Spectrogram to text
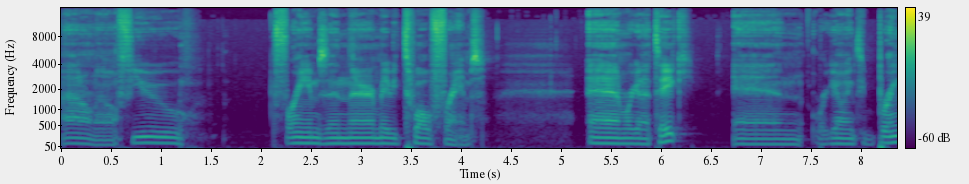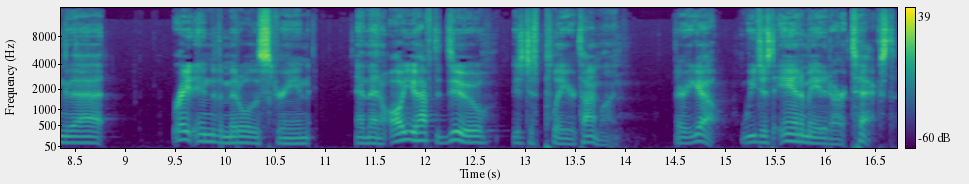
I don't know, a few frames in there, maybe 12 frames and we're going to take and we're going to bring that right into the middle of the screen. And then all you have to do is just play your timeline. There you go. We just animated our text.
